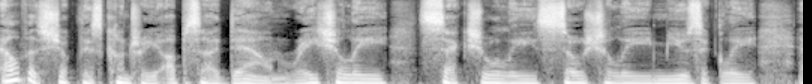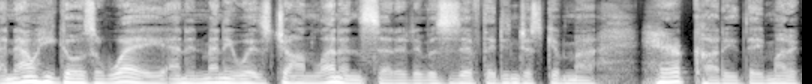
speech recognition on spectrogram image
Elvis shook this country upside down, racially, sexually, socially musically. And now he goes away. And in many ways, John Lennon said it. It was as if they didn't just give him a haircut, they might have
